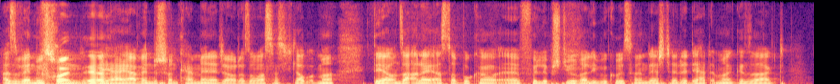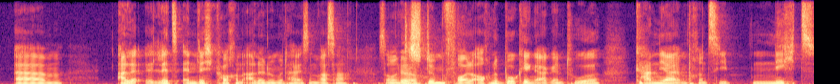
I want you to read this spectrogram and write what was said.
Also wenn du Freund, schon, ja. ja, ja, wenn du schon keinen Manager oder sowas hast, ich glaube immer, der unser allererster Booker, äh, Philipp Stürer, liebe Grüße an der Stelle, der hat immer gesagt, ähm, alle, letztendlich kochen alle nur mit heißem Wasser. So, und das Ja. stimmt voll. Auch eine Booking-Agentur kann ja im Prinzip nichts,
